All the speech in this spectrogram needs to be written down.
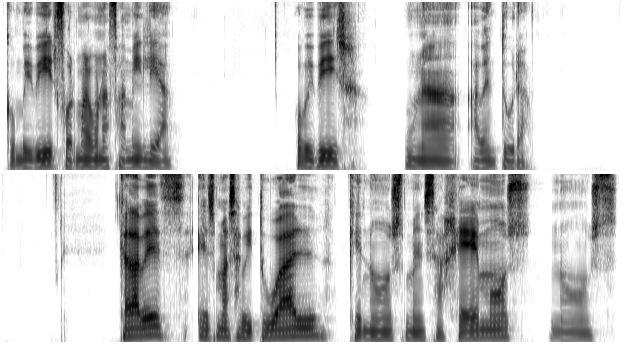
convivir, formar una familia o vivir una aventura. Cada vez es más habitual que nos mensajeemos, nos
